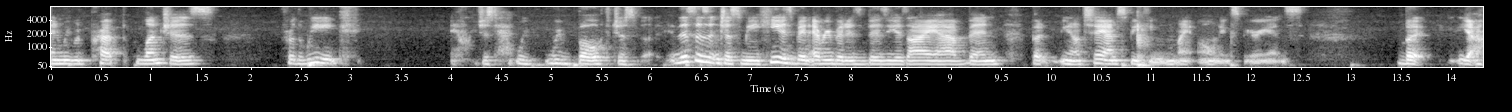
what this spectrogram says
and we would prep lunches for the week. We just we we both just this isn't just me. He has been every bit as busy as I have been, but you know, today I'm speaking my own experience. But yeah,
